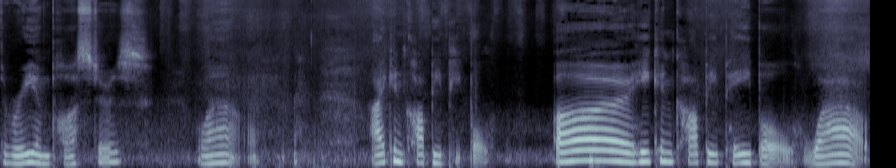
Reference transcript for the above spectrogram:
Three imposters? Wow. I can copy people. Oh, he can copy people. Wow.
